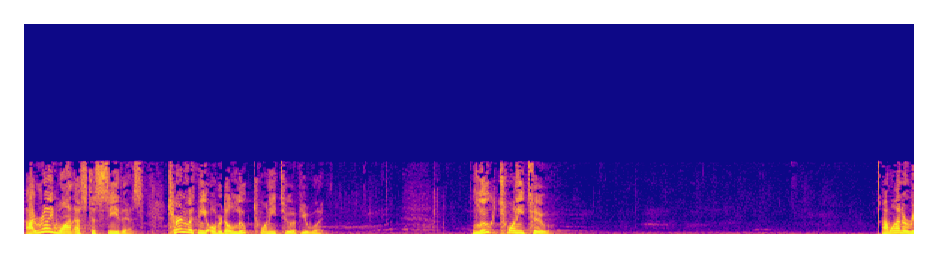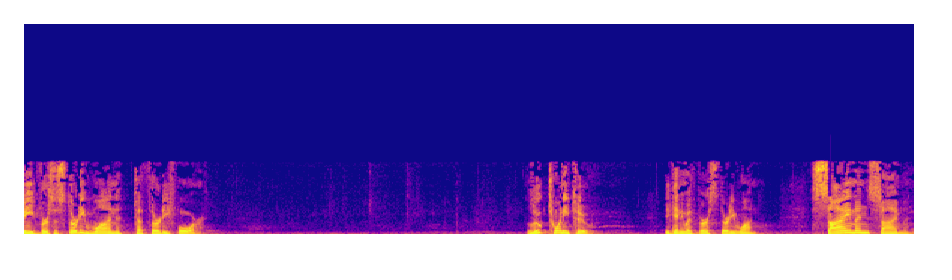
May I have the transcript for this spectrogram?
I really want us to see this. Turn with me over to Luke 22 if you would. Luke 22. I want to read verses 31 to 34. Luke 22, beginning with verse 31. Simon, Simon,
